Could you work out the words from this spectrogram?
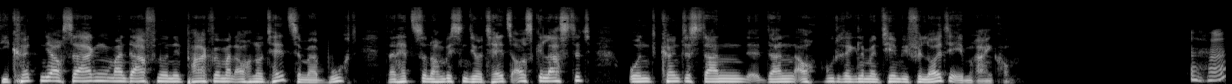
die könnten ja auch sagen, man darf nur in den Park, wenn man auch ein Hotelzimmer bucht. Dann hättest du noch ein bisschen die Hotels ausgelastet und könntest dann, dann auch gut reglementieren, wie viele Leute eben reinkommen. Mhm.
